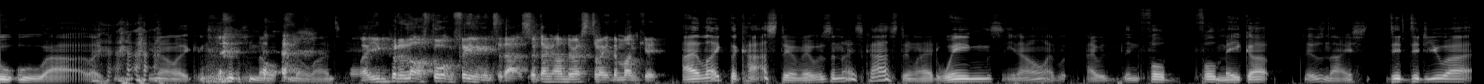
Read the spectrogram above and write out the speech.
ooh, ooh, ah, like you know, like no, no lines. Well, you can put a lot of thought and feeling into that, so don't underestimate the monkey. I liked the costume. It was a nice costume. I had wings. You know, I, I was in full full makeup. It was nice. Did did you? Uh,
